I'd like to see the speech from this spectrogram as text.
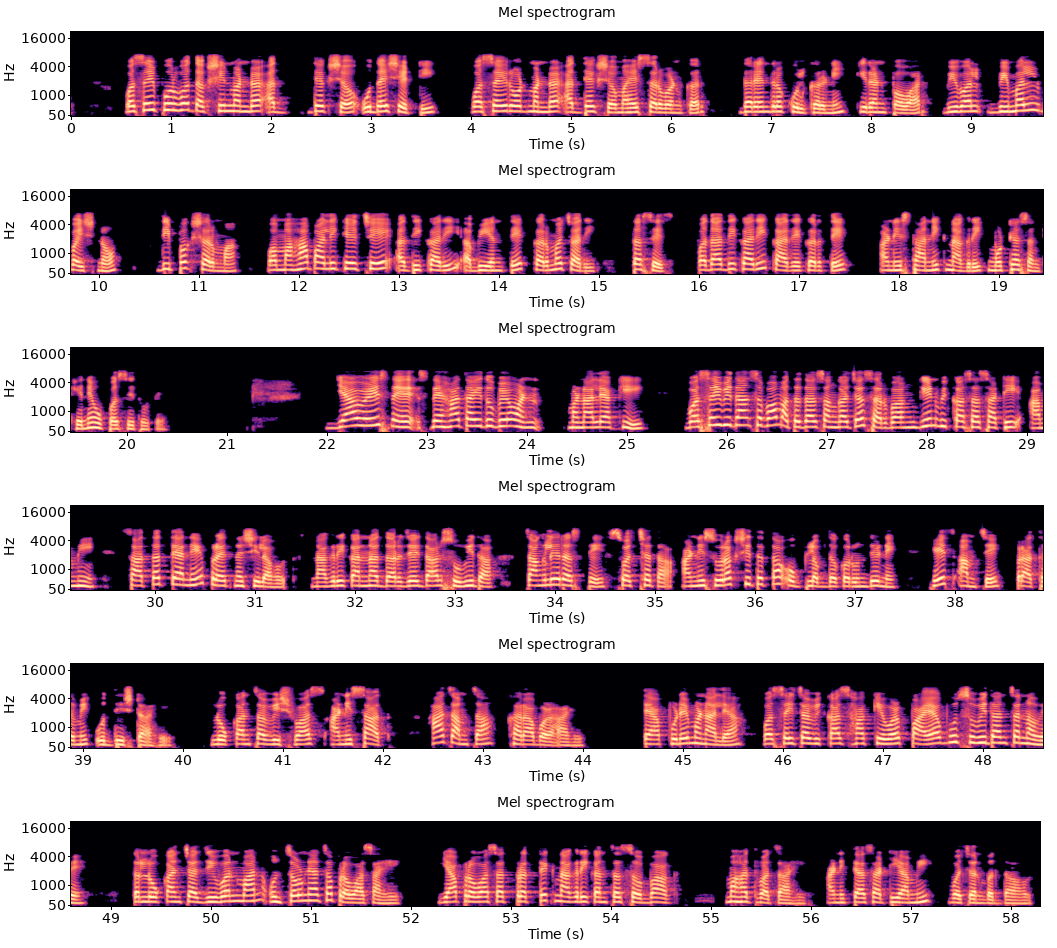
वसई पूर्व दक्षिण मंडळ अध्यक्ष उदय शेट्टी वसई रोड मंडळ अध्यक्ष महेश सरवणकर धरेंद्र कुलकर्णी किरण पवार विमल विमल वैष्णव दीपक शर्मा व महापालिकेचे अधिकारी अभियंते कर्मचारी तसेच पदाधिकारी कार्यकर्ते आणि स्थानिक नागरिक मोठ्या संख्येने उपस्थित होते. यावेळी स्ने स्नेहाताई दुबे म्हणाल्या की वसई विधानसभा मतदारसंघाच्या सर्वांगीण विकासासाठी आम्ही सातत्याने प्रयत्नशील आहोत. नागरिकांना दर्जेदार सुविधा चांगले रस्ते स्वच्छता आणि सुरक्षितता उपलब्ध करून देणे हेच आमचे प्राथमिक उद्दिष्ट आहे. लोकांचा विश्वास आणि साथ हाच आमचा खरा बळ आहे. त्या पुढे म्हणाल्या वसईचा विकास हा केवळ पायाभूत सुविधांचा नव्हे तर लोकांच्या जीवनमान उंचवण्याचा प्रवास आहे. या प्रवासात प्रत्येक नागरिकांचा सहभाग महत्त्वाचा आहे आणि त्यासाठी आम्ही वचनबद्ध आहोत.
